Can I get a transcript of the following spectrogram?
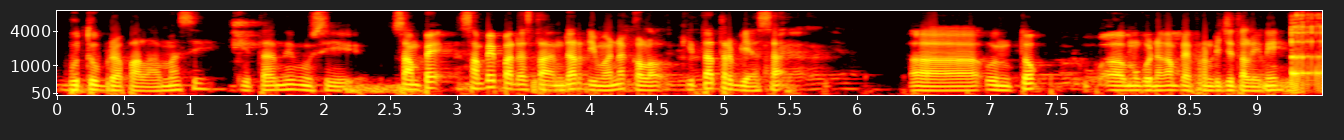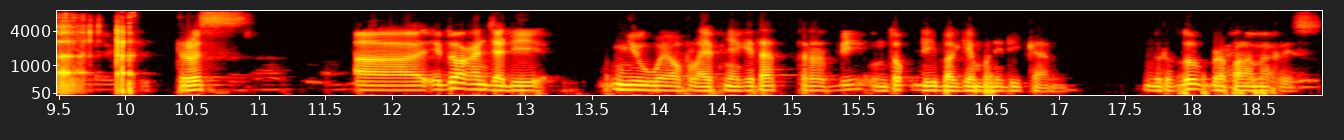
butuh berapa lama sih kita nih mesti sampai sampai pada standar di mana kalau kita terbiasa eh, untuk eh, menggunakan platform digital ini, terus eh, itu akan jadi new way of life-nya kita terlebih untuk di bagian pendidikan. Menurut lu berapa lama, Chris?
